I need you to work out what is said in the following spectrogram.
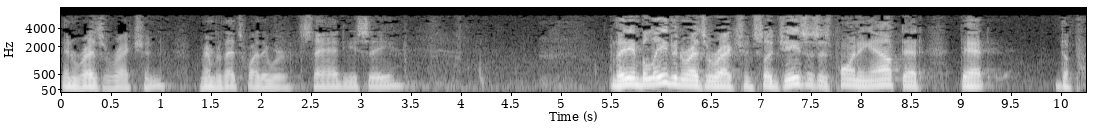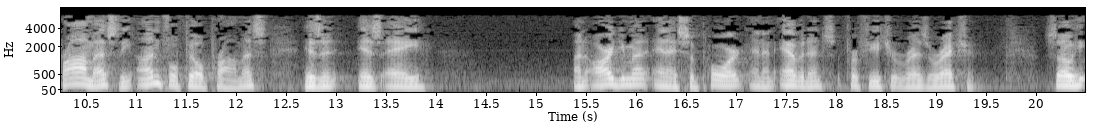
in resurrection. Remember, that's why they were sad, you see. They didn't believe in resurrection. So Jesus is pointing out that, that the promise, the unfulfilled promise, is an, is a, an argument and a support and an evidence for future resurrection. So he,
